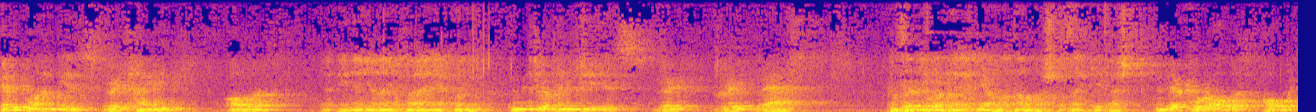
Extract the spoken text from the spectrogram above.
everyone is very tiny, all of us. Tehát mindannyian nagyon parányak vagyunk. The material energy is very great, vast, Az compared to anyagi us. energia hatalmas hozzánk képest, And therefore all of us, always,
